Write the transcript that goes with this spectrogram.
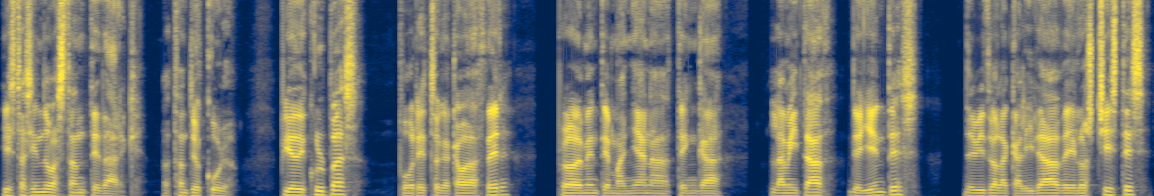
y está siendo bastante dark, bastante oscuro. Pido disculpas por esto que acabo de hacer. Probablemente mañana tenga la mitad de oyentes debido a la calidad de los chistes.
